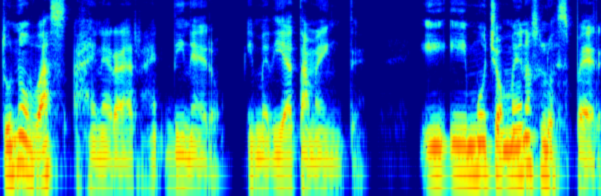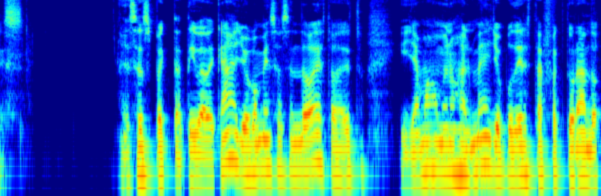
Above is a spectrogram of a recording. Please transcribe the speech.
tú no vas a generar dinero inmediatamente y, y mucho menos lo esperes. Esa expectativa de que ah, yo comienzo haciendo esto, esto, y ya más o menos al mes yo pudiera estar facturando.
